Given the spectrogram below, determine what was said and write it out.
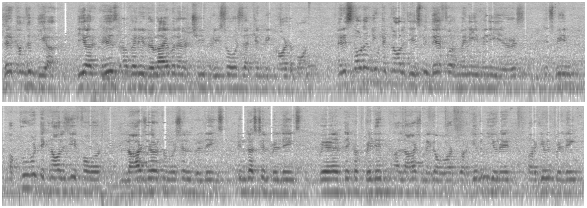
there comes in DR. DR is a very reliable and a cheap resource that can be called upon. And it's not a new technology, it's been there for many, many years. It's been a proven technology for larger commercial buildings, industrial buildings, where they could build in a large megawatt for a given unit or a given building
